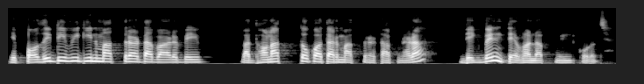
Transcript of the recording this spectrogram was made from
যে পজিটিভিটির মাত্রাটা বাড়বে বা ধনাত্মকতার মাত্রাটা আপনারা দেখবেন ডেভেলপমেন্ট করেছে।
